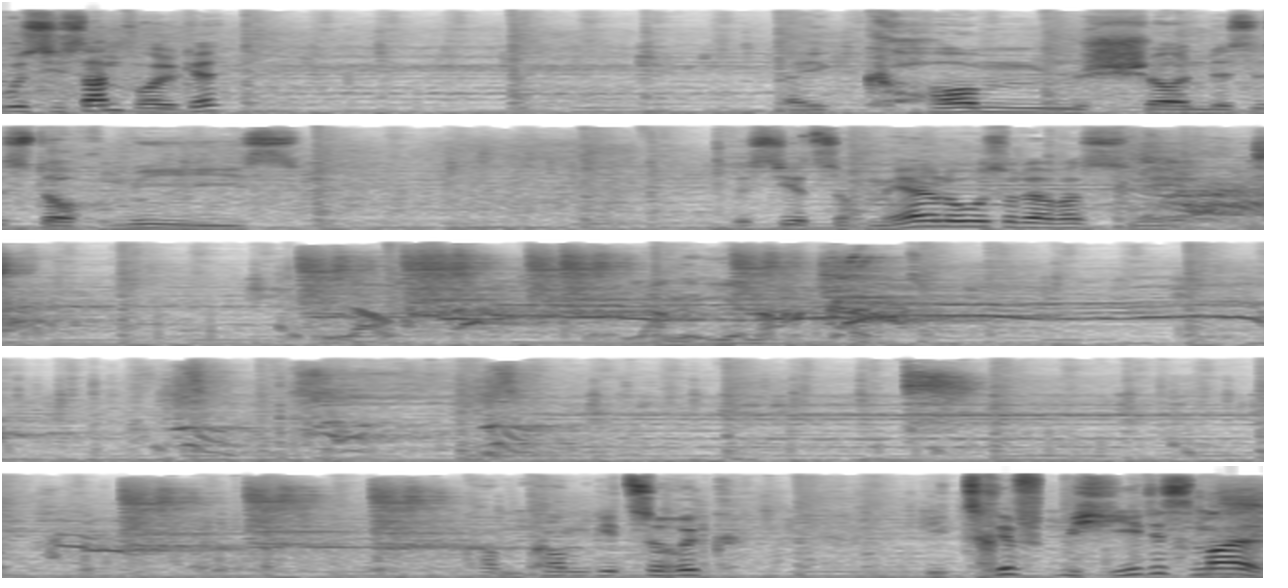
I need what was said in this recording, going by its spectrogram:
wo ist die Sandwolke? Ey, komm schon, das ist doch mies. Ist jetzt noch mehr los oder was? Nee. Laut, solange ihr noch könnt. Komm, komm, geh zurück. Die trifft mich jedes Mal.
